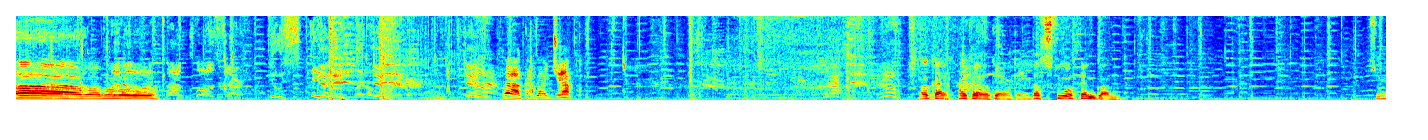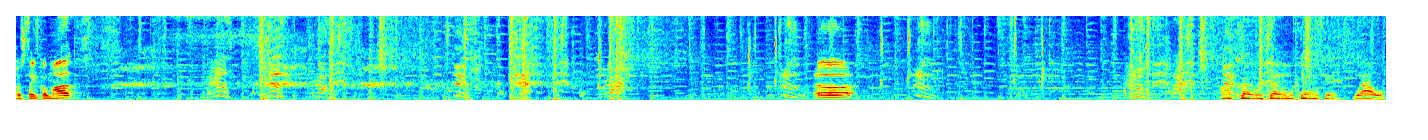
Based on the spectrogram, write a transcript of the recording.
Ah, whoa, whoa, whoa, whoa. Come closer, you stinking little critter! Ah, come on, Jack! Okay, okay, okay, okay. That's two of them gone. As soon as they come out. wow.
